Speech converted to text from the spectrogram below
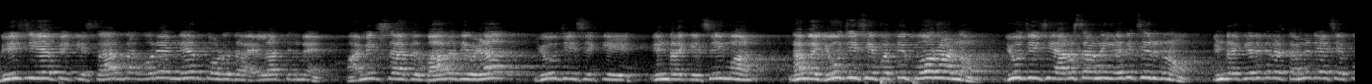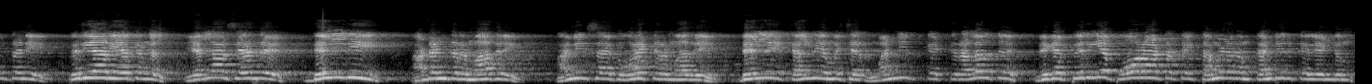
பிஜேபிக்கு சார்ந்த ஒரே நேர்கோடு தான் எல்லாத்துக்குமே. அமித்ஷாக்கு பாரதி விழா யூஜிசிக்கு இன்றைக்கு சீமான். நம்ம யூஜிசி பத்தி போராடணும். யூஜிசி அரசாணை எரிச்சிருக்கணும். இன்றைக்கு இருக்கிற தமிழ் தேசிய கூட்டணி பெரியார் இயக்கங்கள் எல்லாம் சேர்ந்து டெல்லி அடங்குற மாதிரி அமித்ஷாவுக்கு உரைக்கிற மாதிரி டெல்லி கல்வி அமைச்சர் மன்னிப்பு கேட்கிற அளவுக்கு மிகப்பெரிய போராட்டத்தை தமிழகம் கண்டிருக்க வேண்டும்.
